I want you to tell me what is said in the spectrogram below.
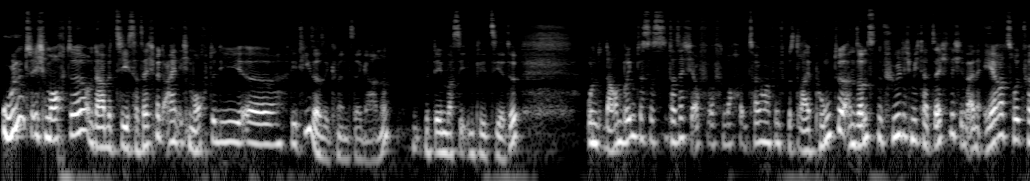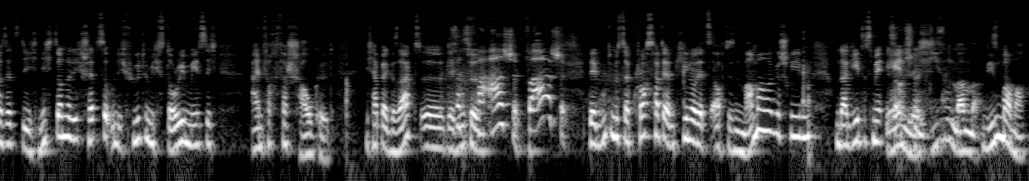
Und ich mochte, und da beziehe ich es tatsächlich mit ein, ich mochte die, äh, die Teaser-Sequenz sehr gerne. Mit dem, was sie implizierte. Und darum bringt es es tatsächlich auf, auf noch 2,5 bis 3 Punkte. Ansonsten fühlte ich mich tatsächlich in eine Ära zurückversetzt, die ich nicht sonderlich schätze und ich fühlte mich storymäßig einfach verschaukelt. Ich habe ja gesagt, äh, der gute, Verarsche, Verarsche. der gute Mr. Cross hat ja im Kino jetzt auch diesen Mama geschrieben und da geht es mir Ist auch schön, ähnlich. diesen Mama. Diesen Mama.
